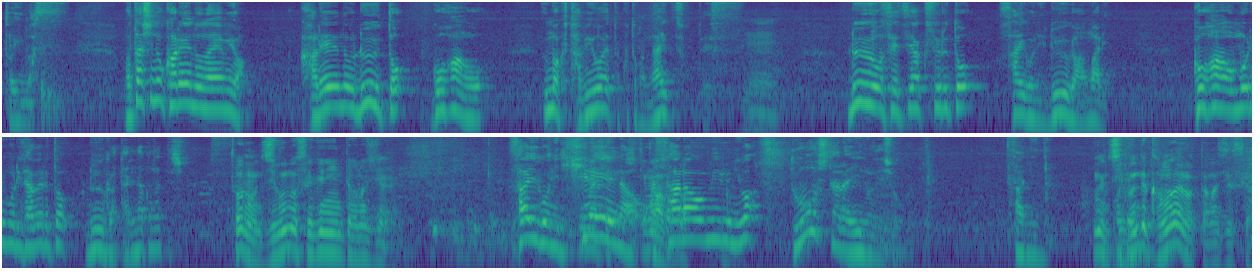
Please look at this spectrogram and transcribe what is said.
と言います。私のカレーの悩みはカレーのルーとご飯をうまく食べ終えたことがないそうです、ルーを節約すると最後にルーが余りご飯をもりもり食べるとルーが足りなくなってしまいます。ただの自分の責任って話じゃない。最後に綺麗なお皿を見るにはどうしたらいいのでしょうか。3人にね自分で考えろって話ですよ。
